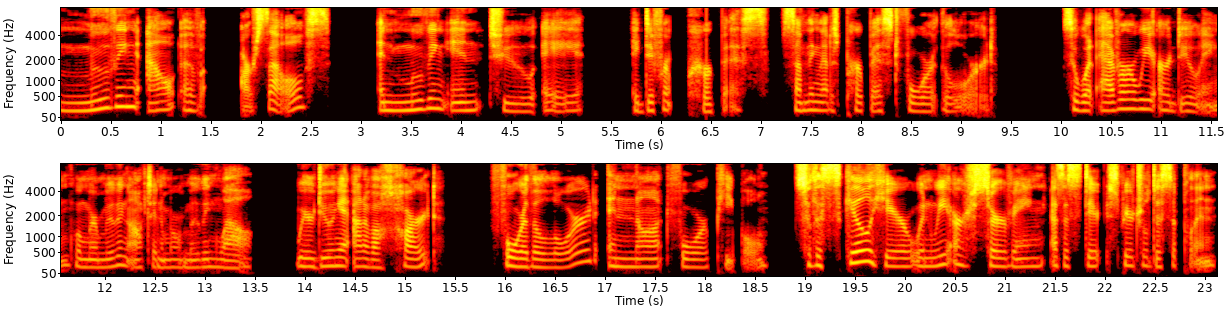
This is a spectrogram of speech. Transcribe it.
moving out of ourselves and moving into a a different purpose, something that is purposed for the Lord. So, whatever we are doing when we're moving often and we're moving well, we're doing it out of a heart for the Lord and not for people. So, the skill here when we are serving as a st- spiritual discipline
